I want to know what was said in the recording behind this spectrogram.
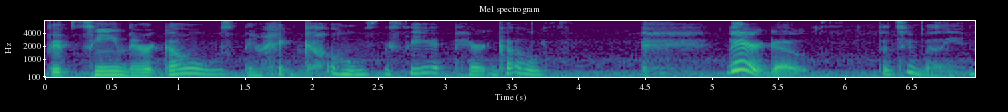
15, there it goes. There it goes. You see it? There it goes. There it goes. The 2 million.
